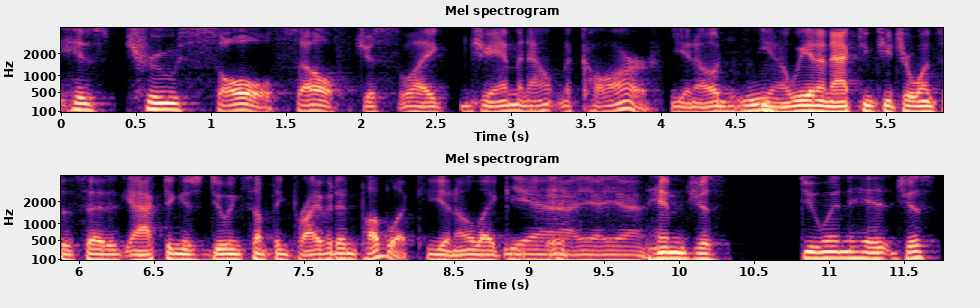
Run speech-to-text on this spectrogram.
his true soul self just like jamming out in the car you know Mhm. you know we had an acting teacher once that said acting is doing something private in public you know like Yeah, it's yeah, yeah. him just doing his just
